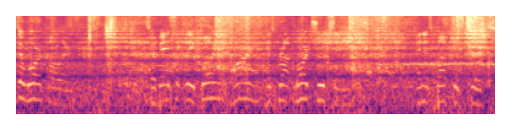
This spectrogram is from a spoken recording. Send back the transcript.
He's a war caller. So basically, blowing that horn has brought more troops in and has buffed his troops.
